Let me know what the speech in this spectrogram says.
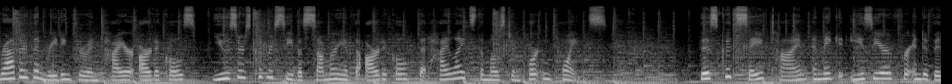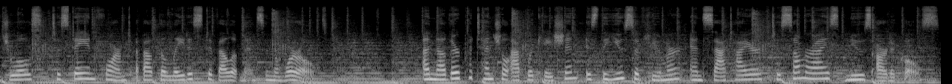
Rather than reading through entire articles, users could receive a summary of the article that highlights the most important points. This could save time and make it easier for individuals to stay informed about the latest developments in the world. Another potential application is the use of humor and satire to summarize news articles.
